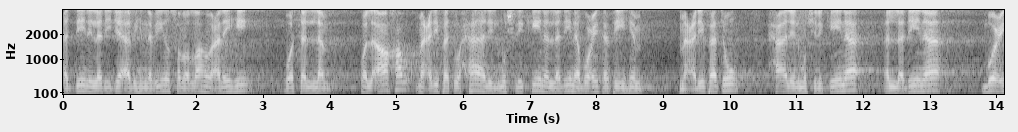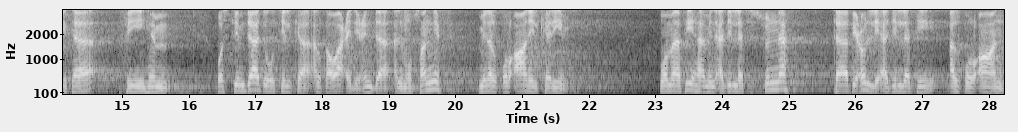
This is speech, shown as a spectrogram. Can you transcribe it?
الدين الذي جاء به النبي صلى الله عليه وسلم. والآخر معرفة حال المشركين الذين بعث فيهم. معرفة حال المشركين الذين بعث فيهم. واستمداد تلك القواعد عند المصنف من القرآن الكريم. وما فيها من أدلة السنة تابع لأدلة القرآن.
